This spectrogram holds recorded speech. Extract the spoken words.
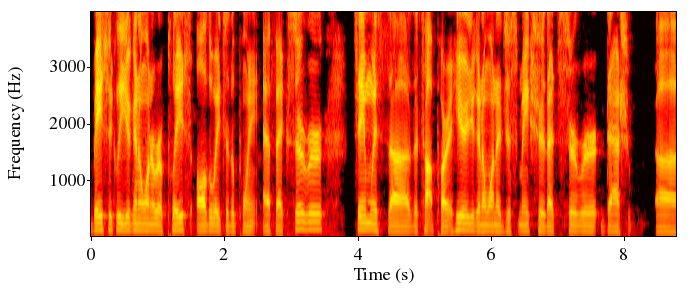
basically you're gonna want to replace all the way to the point FX server. Same with uh, the top part here. You're gonna want to just make sure that server dash uh,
